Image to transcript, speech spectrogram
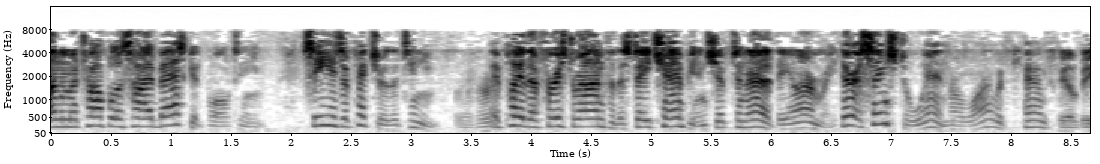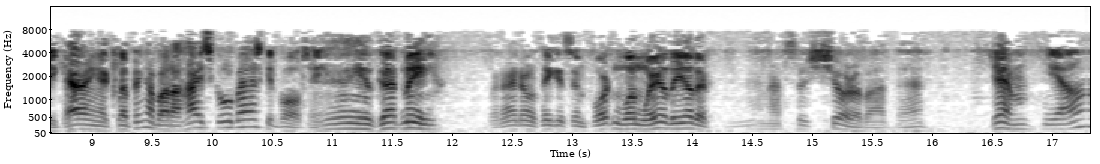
on the Metropolis High basketball team. See, here's a picture of the team. Mhm. They play their first round for the state championship tonight at the Armory. They're a cinch to win. Now, why would Canfield be carrying a clipping about a high school basketball team? Yeah, you've got me. But I don't think it's important one way or the other. I'm not so sure about that. Jim, Yeah?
